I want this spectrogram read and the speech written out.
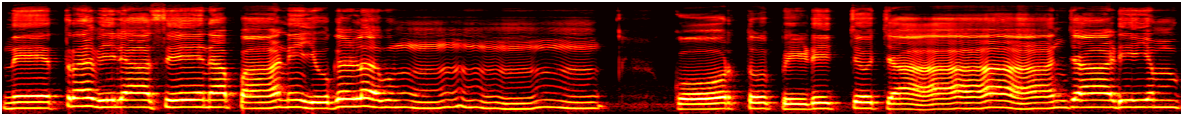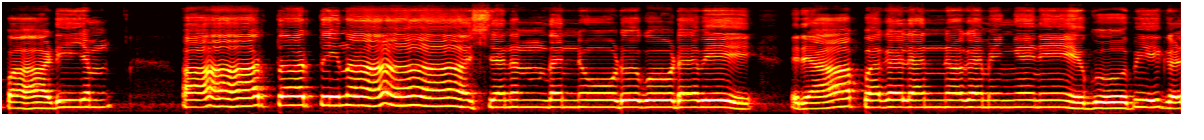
നേത്രവിലാസേന പാണിയുകളവും കോർത്തു പിടിച്ചു ചാഞ്ചാടിയും പാടിയും ആർത്താർത്തിനാശനൻ തന്നോടുകൂടവേ രാപ്പകലന്നുകമിങ്ങനെ ഗോപികൾ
